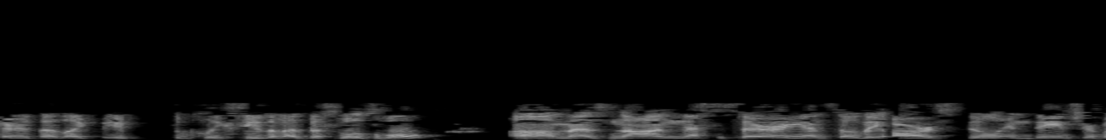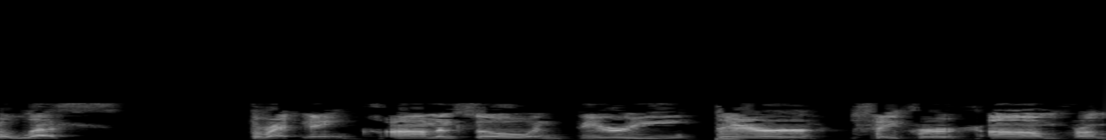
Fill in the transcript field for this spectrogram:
shared that like they, the police see them as disposable, um, as non-necessary, and so they are still in danger but less threatening. Um, and so in theory, they're safer, um, from,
